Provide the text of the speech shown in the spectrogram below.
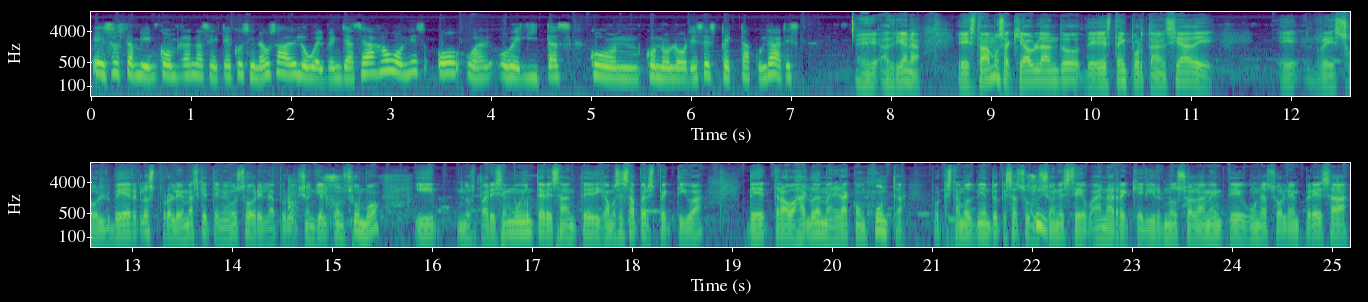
esos también compran aceite de cocina usado y lo vuelven ya sea jabones o, o, velitas con, con olores espectaculares. Eh, Adriana, estábamos aquí hablando de esta importancia de eh, resolver los problemas que tenemos sobre la producción y el consumo. Y nos parece muy interesante, digamos, esa perspectiva de trabajarlo de manera conjunta, porque estamos viendo que esas soluciones se van a requerir no solamente una sola empresa,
